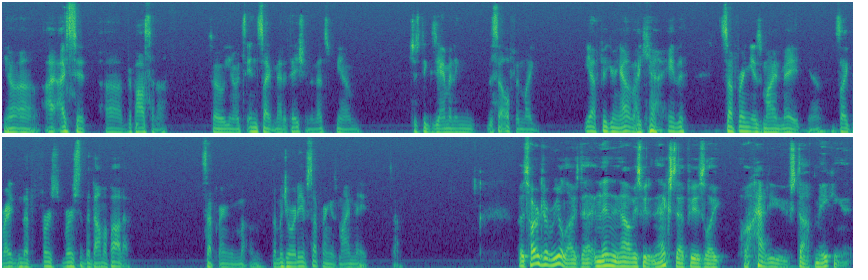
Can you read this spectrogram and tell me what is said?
you know, uh, I, I sit uh, vipassana, so you know, it's insight meditation, and that's you know, just examining the self and like, yeah, figuring out like, yeah, hey, the suffering is mind made. You know, it's like right in the first verse of the Dhammapada. Suffering, the majority of suffering is mind made. So, but it's hard to realize that, and then obviously the next step is like, well, how do you stop making it?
